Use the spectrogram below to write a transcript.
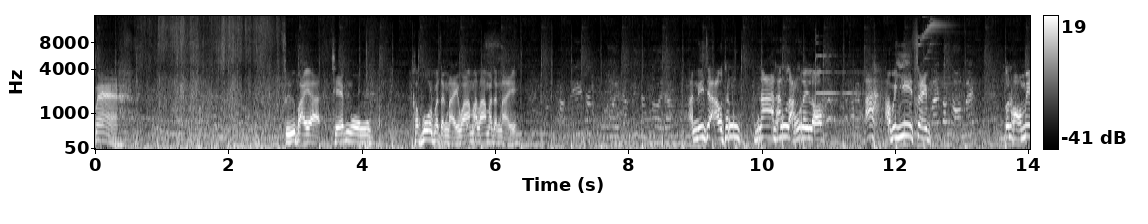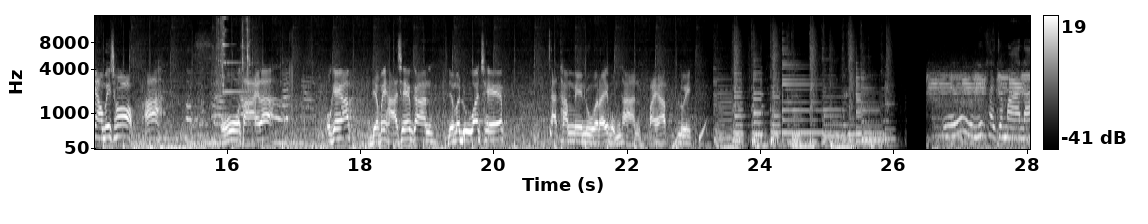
แม่ ซื้อไปอะเชฟงงข้าวโพดมาจากไหนวะมาละมาจากไหน อันนี้จะเอาทั้งหน้าทั้งหลังเลยเหรอ อะ เอาไปยี่สิบต้นหอมไหมต้นหอมไม่เอาไม่ชอบ อะ โอ้ตายละโอเคครับ เดี๋ยวไปหาเชฟกัน เดี๋ยวมาดูว่าเชฟ จะทำเมนูอะไรให้ผมทาน ไปครับ ลุย โอ้ยวันนี้ใครจะมานะ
